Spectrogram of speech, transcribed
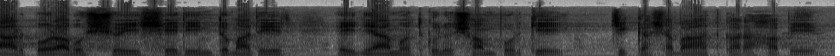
তারপর অবশ্যই সেদিন তোমাদের এই নিয়ামতগুলো সম্পর্কে জিজ্ঞাসাবাদ করা হবে।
